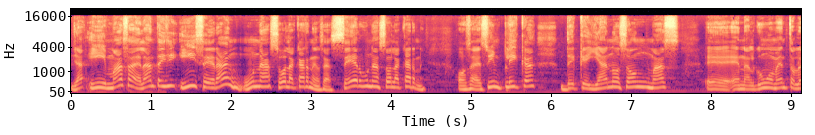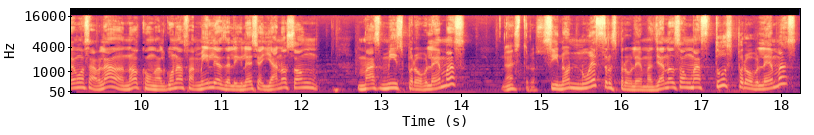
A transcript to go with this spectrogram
¿ya? Y más adelante, y serán una sola carne, o sea, ser una sola carne. O sea, eso implica de que ya no son más, eh, en algún momento lo hemos hablado, ¿no? Con algunas familias de la iglesia, ya no son más mis problemas. Nuestros. Sino nuestros problemas. Ya no son más tus problemas,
